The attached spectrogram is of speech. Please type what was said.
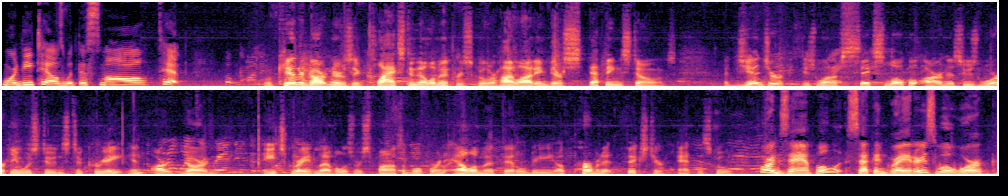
more details with this small tip. Well, kindergartners at Claxton Elementary School are highlighting their stepping stones. Ginger is one of six local artists who's working with students to create an art garden. Each grade level is responsible for an element that'll be a permanent fixture at the school. For example, second graders will work,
